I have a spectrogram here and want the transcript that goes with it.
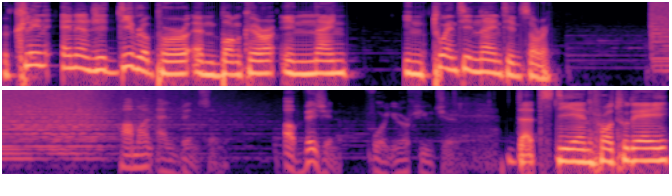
a clean energy developer and banker in, nine, in 2019. Sorry. Hamann and Benson, a vision for your future. That's the end for today.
